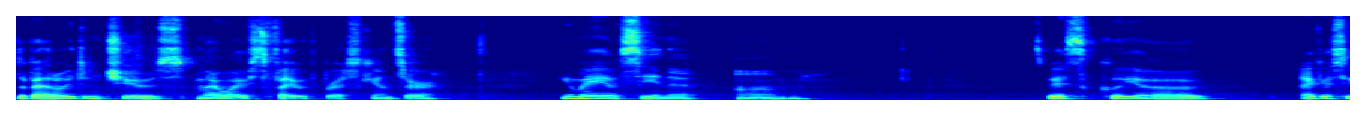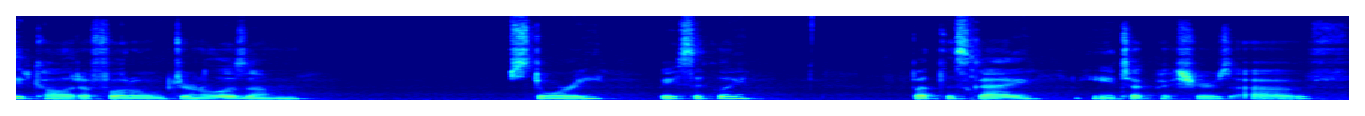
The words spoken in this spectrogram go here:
the battle I didn't choose, my wife's fight with breast cancer. You may have seen it. Um, it's basically a, I guess you'd call it a photojournalism story, basically. But this guy, he took pictures of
